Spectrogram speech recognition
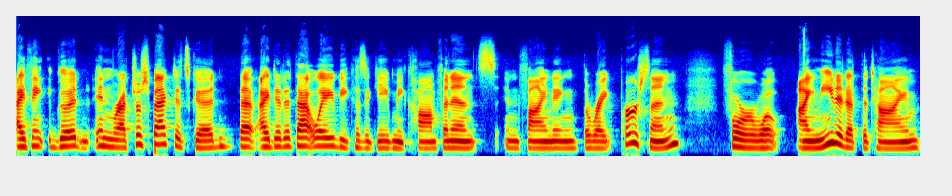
I think good in retrospect, it's good that I did it that way because it gave me confidence in finding the right person for what I needed at the time.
